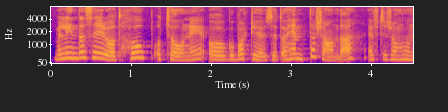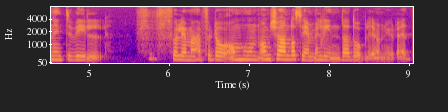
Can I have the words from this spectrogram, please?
Melinda säger då att Hope och Tony och går bort till huset och hämtar Shanda eftersom hon inte vill följa med för då om, hon, om Shanda ser Melinda då blir hon ju rädd.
